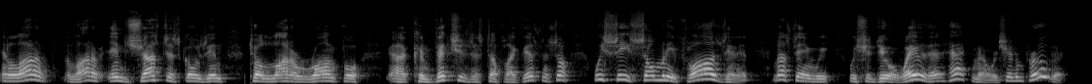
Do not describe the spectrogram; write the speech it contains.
and a lot of a lot of injustice goes into a lot of wrongful uh, convictions and stuff like this. And so we see so many flaws in it. I'm not saying we, we should do away with it. Heck no, we should improve it.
